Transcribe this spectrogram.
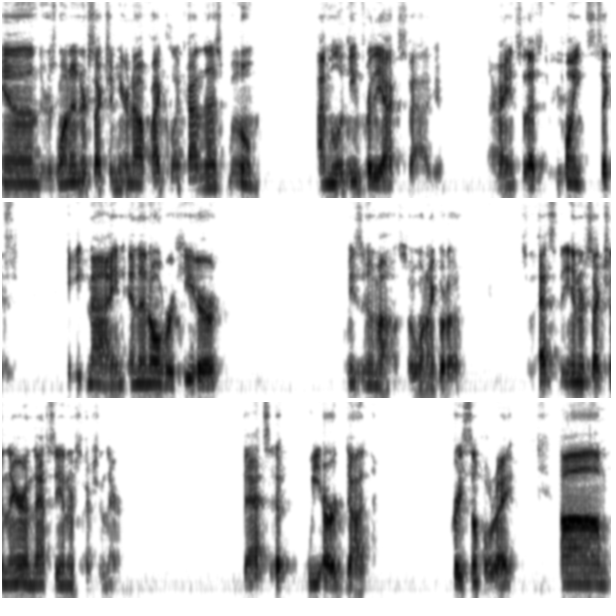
And there's one intersection here. Now, if I click on this, boom, I'm looking for the x value. All right, so that's 3.689. And then over here, let me zoom out. So when I go to, so that's the intersection there, and that's the intersection there. That's it. We are done. Pretty simple, right? Um,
